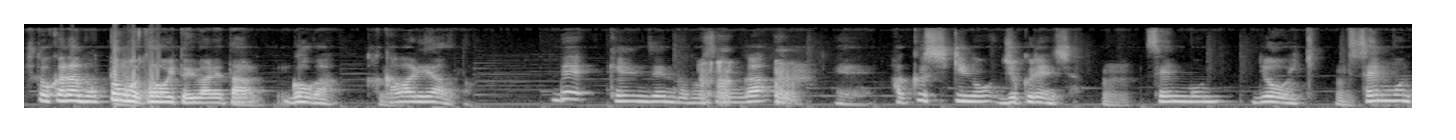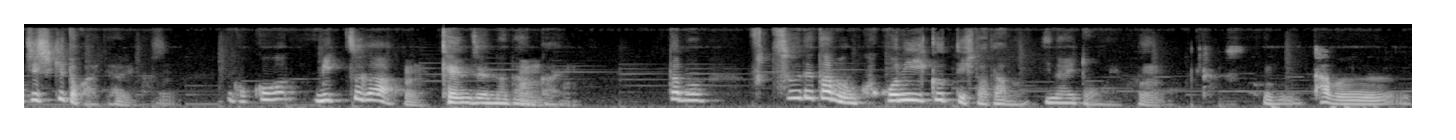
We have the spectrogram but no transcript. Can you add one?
人から最も遠いと言われたうん5が関わり合うと。で、健全度の3が、えー博識の熟練者。うん。専門領域、うん専門知識と書いてあります。ここ3つがうん健全な段階。多分、普通で多分ここに行くって人は多分いないと思います。多分、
